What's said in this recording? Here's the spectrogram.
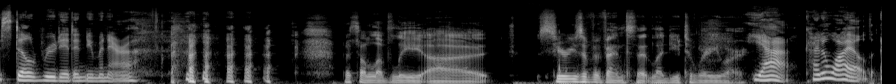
still rooted in Numenera. That's a lovely uh, series of events that led you to where you are. Yeah, kind of wild.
